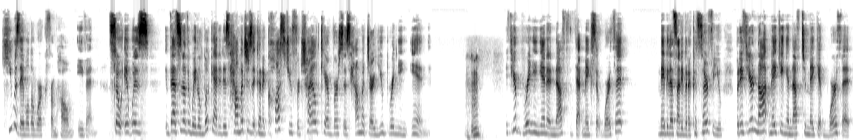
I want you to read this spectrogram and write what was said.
He was able to work from home even. So it was, that's another way to look at it is how much is it going to cost you for childcare versus how much are you bringing in? Mm-hmm. If you're bringing in enough that, that makes it worth it, maybe that's not even a concern for you. But if you're not making enough to make it worth it,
